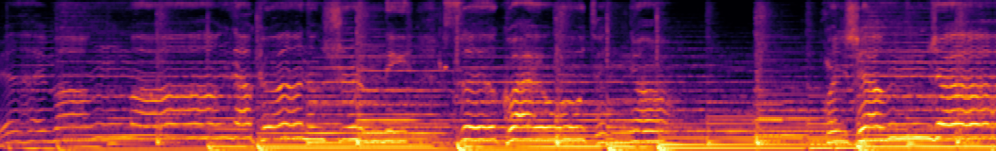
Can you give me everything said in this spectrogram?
人海茫茫，那可能是你四块五的鸟，幻想着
